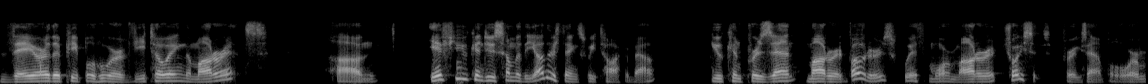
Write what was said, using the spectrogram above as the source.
They are the people who are vetoing the moderates. Um, if you can do some of the other things we talk about, you can present moderate voters with more moderate choices, for example, or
